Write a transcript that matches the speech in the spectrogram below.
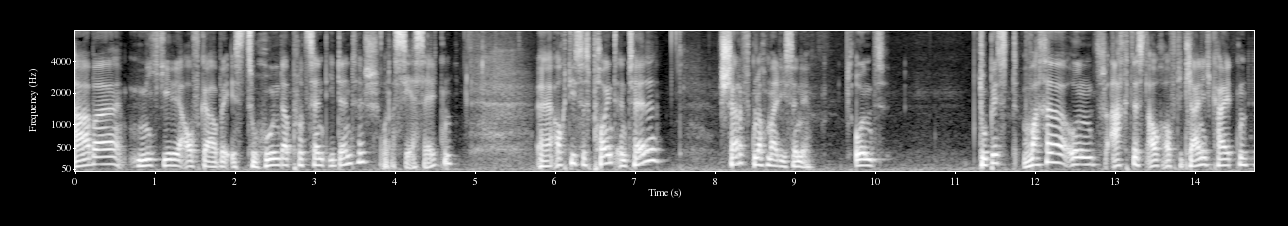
aber nicht jede Aufgabe ist zu 100% identisch oder sehr selten. Äh, auch dieses Point and Tell schärft nochmal die Sinne. Und du bist wacher und achtest auch auf die Kleinigkeiten.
